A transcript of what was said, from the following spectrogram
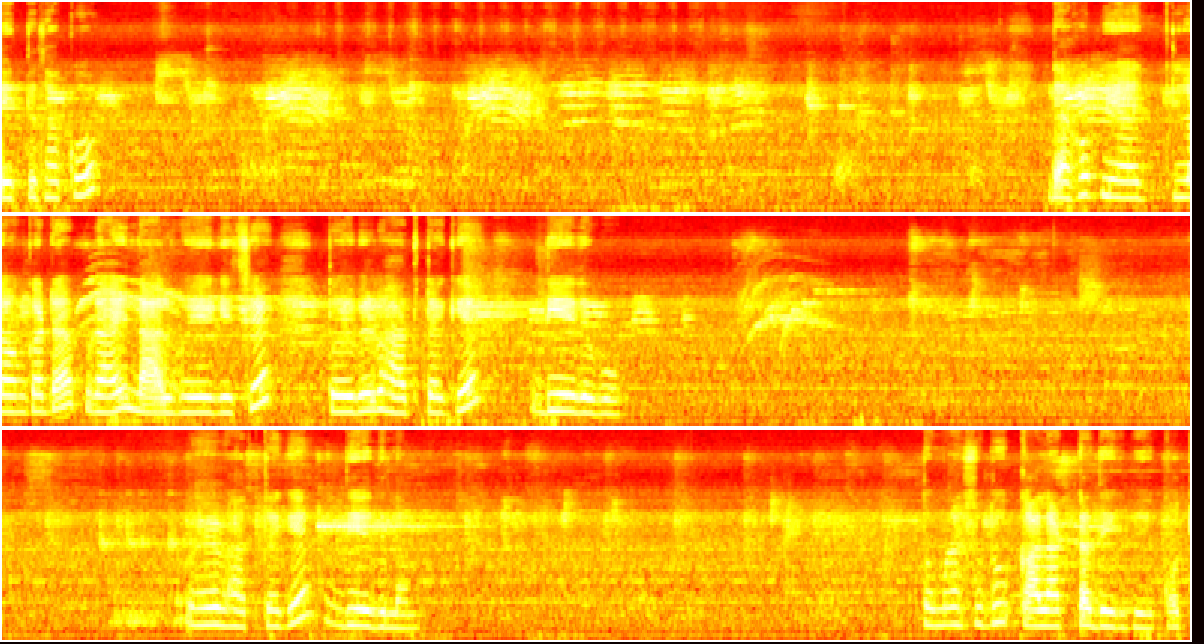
দেখতে থাকো। দেখো পেঁয়াজ লঙ্কাটা প্রায় লাল হয়ে গেছে, তো এবার ভাতটাকে দিয়ে দেব। এবার ভাতটাকে দিয়ে দিলাম। তোমরা শুধু কালারটা দেখবে, কত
